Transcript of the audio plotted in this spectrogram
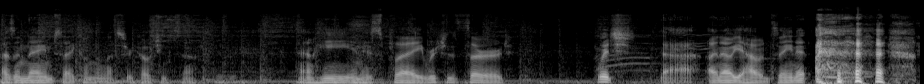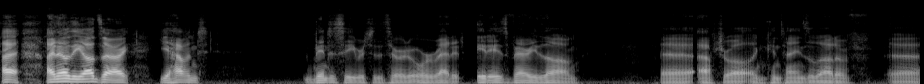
has a namesake on the Leicester coaching staff. Now he, in his play Richard III, which, nah, I know you haven't seen it. I, I know the odds are you haven't been to see Richard III or read it. It is very long, uh, after all, and contains a lot of uh,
